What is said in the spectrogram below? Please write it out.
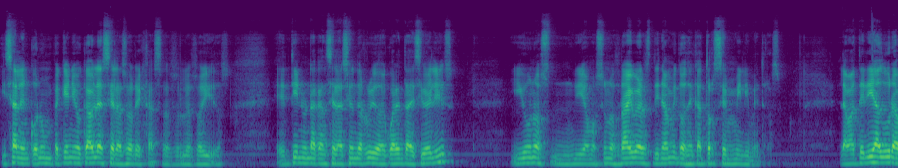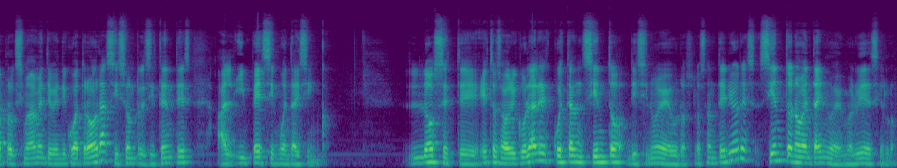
y salen con un pequeño cable hacia las orejas, los, oídos. Eh, tiene una cancelación de ruido de 40 decibelios y unos, digamos, unos drivers dinámicos de 14 milímetros. La batería dura aproximadamente 24 horas y son resistentes al IP55. Los, este, estos auriculares cuestan 119 euros. Los anteriores, 199, me olvidé decirlo.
